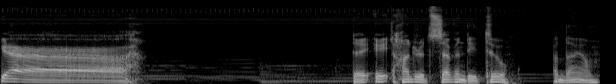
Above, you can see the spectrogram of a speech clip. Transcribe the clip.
Yeah. Day 872. God damn.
